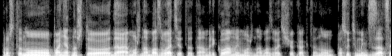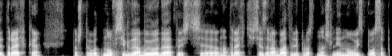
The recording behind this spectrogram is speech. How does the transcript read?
Просто, ну, понятно, что, да, можно обозвать это там рекламой, можно обозвать еще как-то, но, по сути, монетизация трафика, то, что вот, ну, всегда было, да, то есть э, на трафике все зарабатывали, просто нашли новый способ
